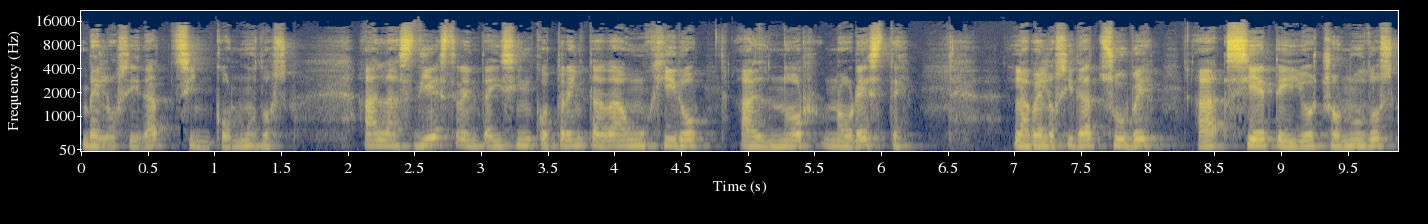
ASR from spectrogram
Velocidad 5 nudos. A las 10.35.30 da un giro al nor-noreste la velocidad sube a 7 y 8 nudos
